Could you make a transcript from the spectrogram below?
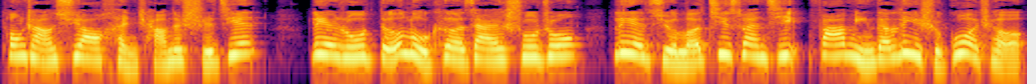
通常需要很长的时间。例如，德鲁克在书中列举了计算机发明的历史过程。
